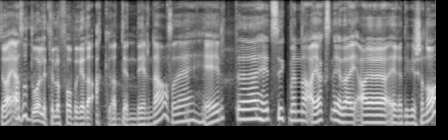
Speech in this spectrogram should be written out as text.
er jeg så dårlig til å forberede akkurat den delen der. Altså, det er helt, eh, helt sykt. Men Ajax leder i Eredivisjon nå.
